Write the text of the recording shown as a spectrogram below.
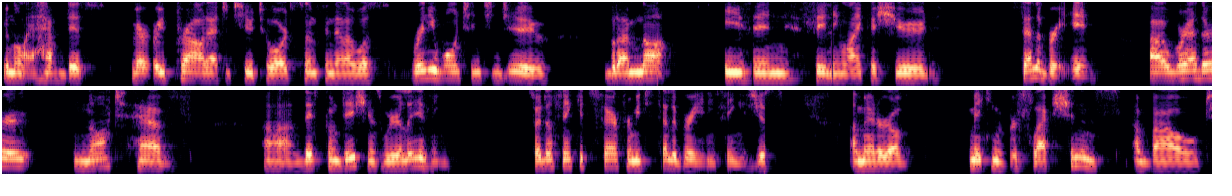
you know, I have this very proud attitude towards something that I was really wanting to do, but I'm not even feeling like I should celebrate it. I would rather not have uh, these conditions we're living. So I don't think it's fair for me to celebrate anything. It's just a matter of making reflections about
